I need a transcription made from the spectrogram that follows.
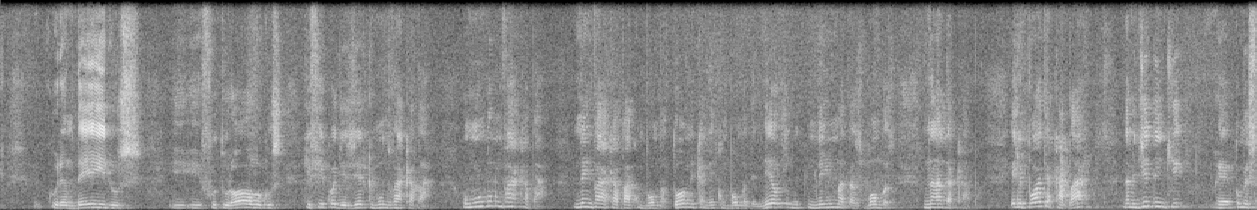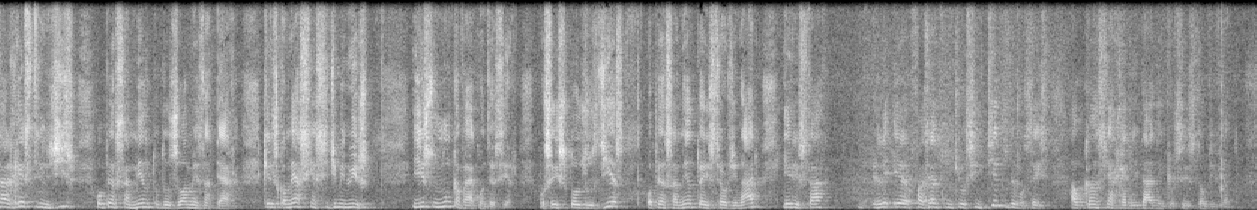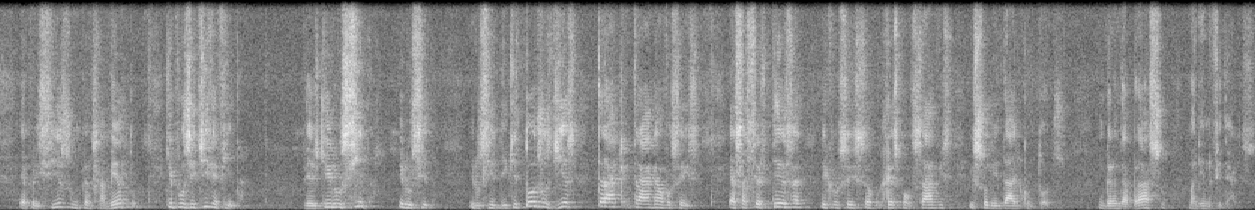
curandeiros e, e futurólogos que ficam a dizer que o mundo vai acabar. O mundo não vai acabar. Nem vai acabar com bomba atômica, nem com bomba de nêutrons, nenhuma das bombas, nada acaba. Ele pode acabar na medida em que é, começar a restringir o pensamento dos homens na terra, que eles comecem a se diminuir. E isso nunca vai acontecer. Vocês, todos os dias, o pensamento é extraordinário e ele está fazendo com que os sentidos de vocês alcancem a realidade em que vocês estão vivendo. É preciso um pensamento que positive a vida, veja, que elucida, elucida, elucida, e que todos os dias traga, traga a vocês essa certeza de que vocês são responsáveis e solidários com todos. Um grande abraço, Marina Fidelis.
